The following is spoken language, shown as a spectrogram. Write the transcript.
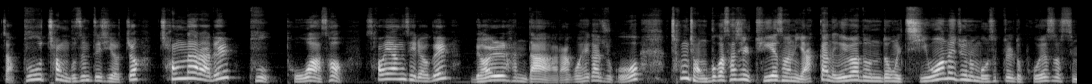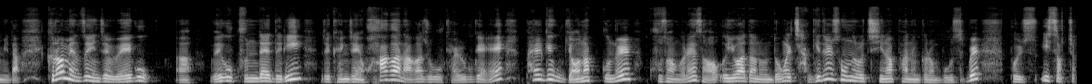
자 부청 무슨 뜻이었죠? 청나라를 부 도와서 서양 세력을 멸한다라고 해가지고 청정부가 사실 뒤에서는 약간 의화도 운동을 지원해주는 모습들도 보였었습니다. 그러면서 이제 외국 아, 외국 군대들이 이제 굉장히 화가 나가지고 결국에 8개국 연합군을 구성을 해서 의화단 운동을 자기들 손으로 진압하는 그런 모습을 볼 수 있었죠.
